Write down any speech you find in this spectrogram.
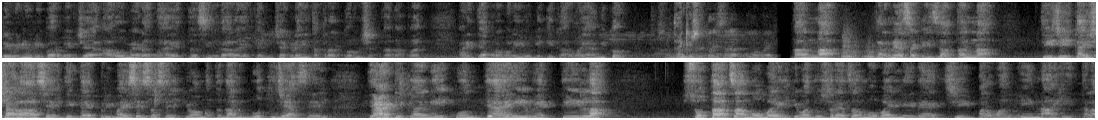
रेव्हेन्यू डिपार्टमेंटचे आरो मॅडम आहेत तहसीलदार आहेत त्यांच्याकडेही तक्रार करू शकतात आपण आणि त्याप्रमाणे योग्य ती कारवाई आम्ही करू. थँक्यू सर परिसरात मोबाईल. करण्यासाठी जाताना ती जी काही शाळा असेल ती काही प्रिमायसेस असेल किंवा मतदान बूथ जे असेल त्या ठिकाणी कोणत्याही व्यक्तीला स्वतःचा मोबाईल किंवा दुसऱ्याचा मोबाईल नेण्याची परवानगी नाही. त्याला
